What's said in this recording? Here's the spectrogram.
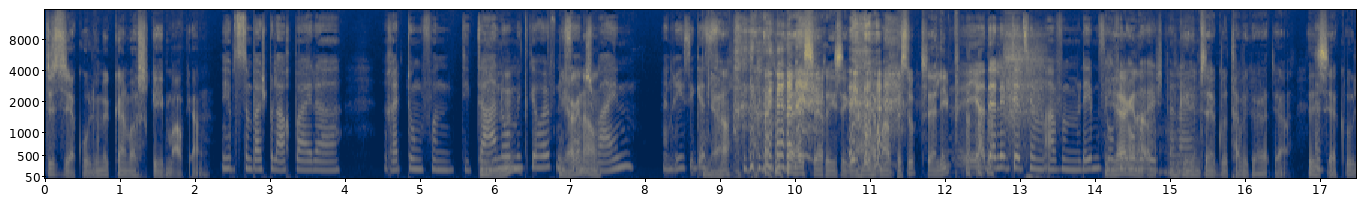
das ist sehr cool. Wir möchten gern was geben auch, ja. Ich habe zum Beispiel auch bei der Rettung von Titano mitgeholfen. Das Ja, ist ein genau. Schwein, ein riesiges. Ja, sehr riesig. Ja. Wir haben auch besucht, sehr lieb. Ja, der lebt jetzt im, auf dem Lebenshof Ja, in genau. Oberösterreich. geht ihm sehr gut, habe ich gehört, ja. Das ist sehr cool.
